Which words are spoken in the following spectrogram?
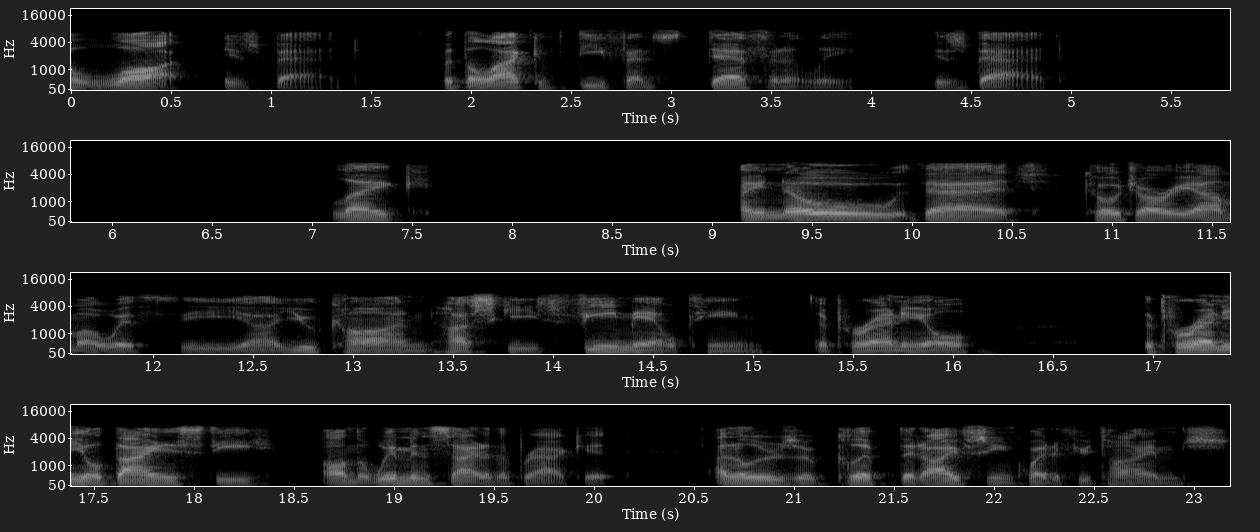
lot is bad, but the lack of defense definitely is bad. Like I know that Coach Auriemma with the uh, UConn Huskies female team, the perennial, the perennial dynasty on the women's side of the bracket. I know there's a clip that I've seen quite a few times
